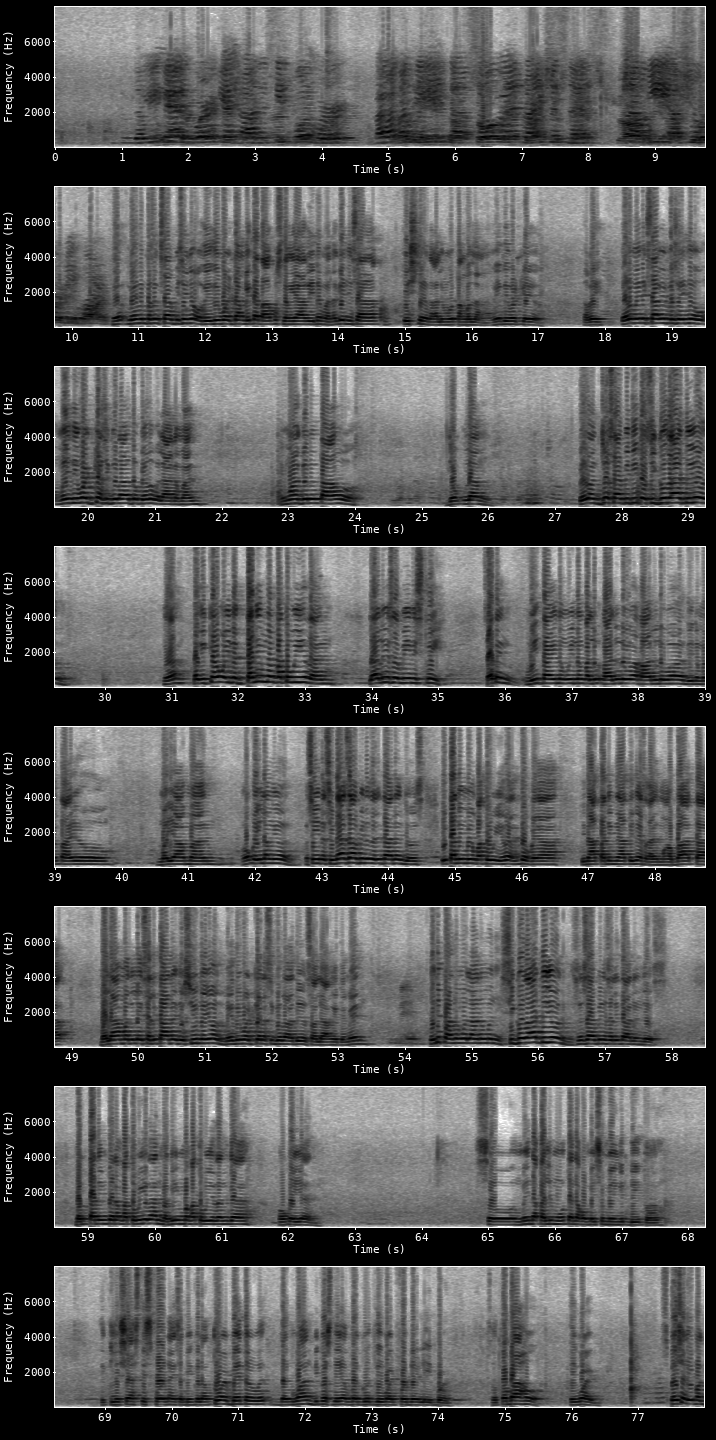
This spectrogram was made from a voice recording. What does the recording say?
The wicked worketh a deceitful work, but to him that soweth righteousness shall be a sure reward. Mer meron ba nagsabi sa inyo, oh, re-rewardan kita, tapos nangyari naman. Again, yung sa quiz nyo, nakalimutan ko lang. May reward kayo. Okay? Pero may nagsabi ba sa inyo, may reward ka sigurado, pero wala naman. Yung mga ganun tao. Joke lang. Pero ang Diyos sabi dito, sigurado yun. Na? Pag ikaw ay nagtanim ng katuwiran, lalo yun sa ministry, sa atin, win tayo ng win ng kalu- kaluluwa, kaluluwa, hindi naman tayo mayaman. Okay lang yun. Kasi na sinasabi ng salita ng Diyos, itanim mo yung katuwiran. Ito, kaya tinatanim natin yan sa mga bata. Malaman nila yung salita ng Diyos, yun na yun. May reward ka na sigurado yun sa langit. Amen? Hindi, parang wala naman eh. Sigurado yun, sinasabi ng salita ng Diyos. Magtanim ka ng katuwiran, maging makatuwiran ka, okay yan. So, may nakalimutan ako, may sumingit dito. Ecclesiastes 4.9, sabihin ko lang, Two are better than one because they have a good reward for their labor. So, trabaho, reward. Especially, pag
